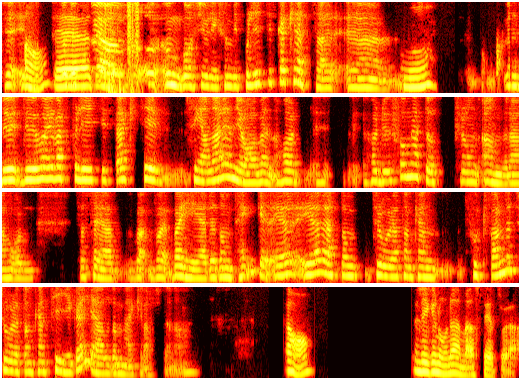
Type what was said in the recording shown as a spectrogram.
För, ja, det, och jag umgås ju liksom i politiska kretsar. Eh, mm. Men du, du har ju varit politiskt aktiv senare än jag. Men har, har du fångat upp från andra håll så att säga, vad, vad, vad, är det de tänker? Är, är det att de tror att de kan, fortfarande tror att de kan tiga ihjäl de här krafterna? Ja, det ligger nog närmast det tror jag.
